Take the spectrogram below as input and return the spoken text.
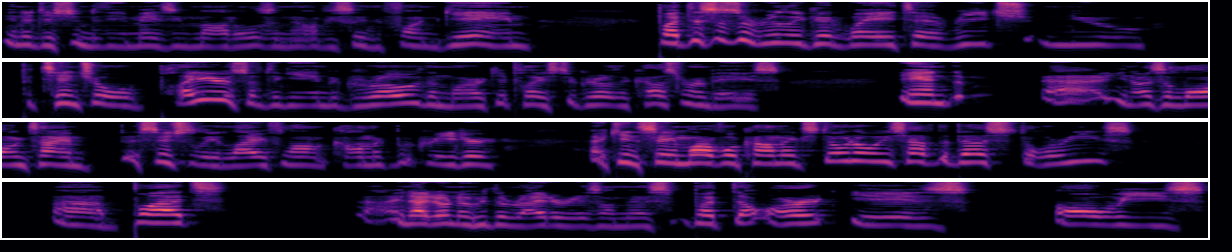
in addition to the amazing models and obviously the fun game. But this is a really good way to reach new potential players of the game to grow the marketplace, to grow the customer base. And, uh, you know, as a long time, essentially lifelong comic book reader, I can say Marvel Comics don't always have the best stories, uh, but, uh, and I don't know who the writer is on this, but the art is always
